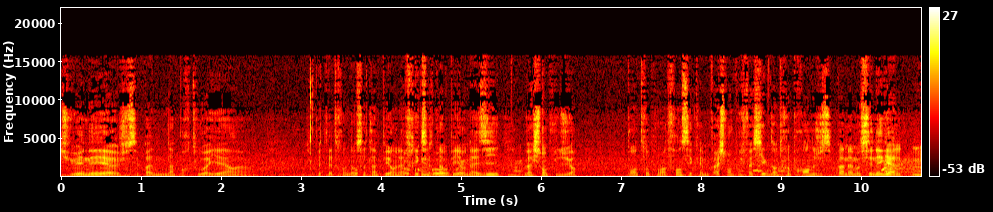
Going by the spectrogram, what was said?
Tu es né, euh, je sais pas, n'importe où ailleurs, peut-être dans Au- certains pays en Afrique, Congo, certains pays ouais. en Asie, Ouais. vachement plus dur. Pour entreprendre en France, c'est quand même vachement plus facile d'entreprendre, je sais pas, même au Sénégal. Mm.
